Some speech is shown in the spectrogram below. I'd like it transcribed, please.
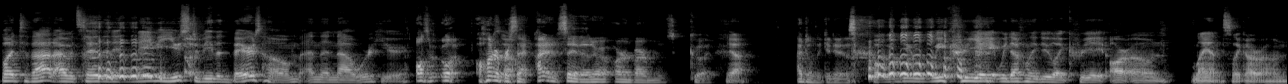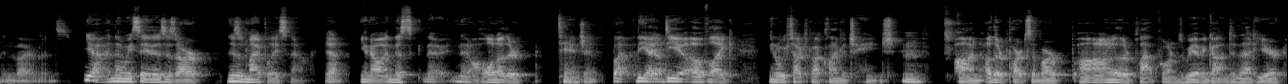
but to that I would say that it maybe used to be the bear's home and then now we're here Ultimately, 100%. I didn't say that our, our environment is good. yeah I don't think it is. but we do we create we definitely do like create our own lands like our own environments Yeah, and then we say this is our this is my place now. Yeah. You know, and this you know, a whole other tangent. But the Yeah. idea of like, you know, we've talked about climate change Mm. on other parts of our on other platforms. We haven't gotten to that here.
